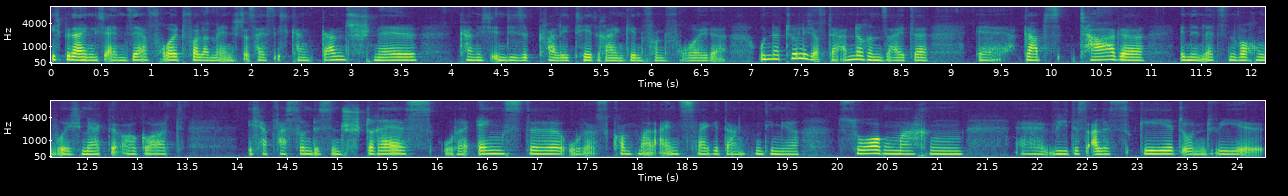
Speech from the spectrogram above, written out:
ich bin eigentlich ein sehr freudvoller Mensch. Das heißt, ich kann ganz schnell kann ich in diese Qualität reingehen von Freude. Und natürlich auf der anderen Seite äh, gab es Tage in den letzten Wochen, wo ich merkte, oh Gott, ich habe fast so ein bisschen Stress oder Ängste oder es kommt mal ein, zwei Gedanken, die mir Sorgen machen, äh, wie das alles geht und wie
